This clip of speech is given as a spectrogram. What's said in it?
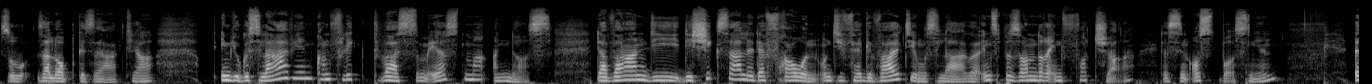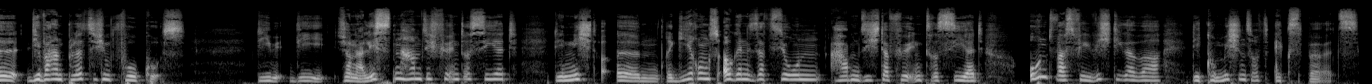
so salopp gesagt, ja. Im Jugoslawien-Konflikt war es zum ersten Mal anders. Da waren die, die Schicksale der Frauen und die Vergewaltigungslager, insbesondere in Foča, das ist in Ostbosnien, äh, die waren plötzlich im Fokus. Die, die Journalisten haben sich für interessiert, die Nicht-Regierungsorganisationen ähm, haben sich dafür interessiert und was viel wichtiger war, die Commissions of Experts.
